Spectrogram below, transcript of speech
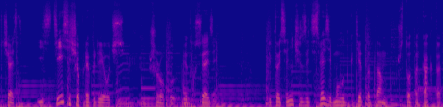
в часть, и здесь еще приобрели очень широкую ветку связей. И то есть они через эти связи могут где-то там что-то как-то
